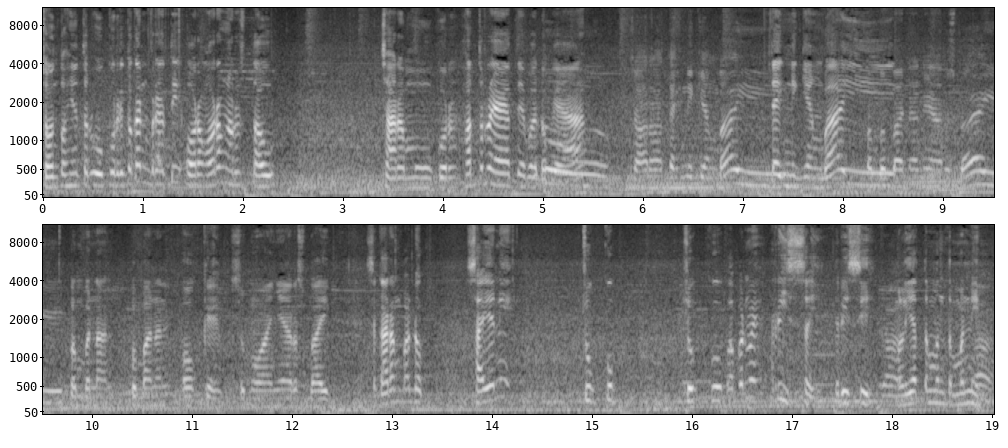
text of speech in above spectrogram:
contohnya terukur itu kan berarti orang-orang harus tahu cara mengukur heart rate ya Pak Dok ya. Cara teknik yang baik Teknik yang baik. pembebanannya harus baik Pembenan pembebanan oke, semuanya harus baik. Sekarang Pak Dok, saya nih cukup cukup apa namanya? risih, risih Ya. melihat teman-teman nih Nah,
